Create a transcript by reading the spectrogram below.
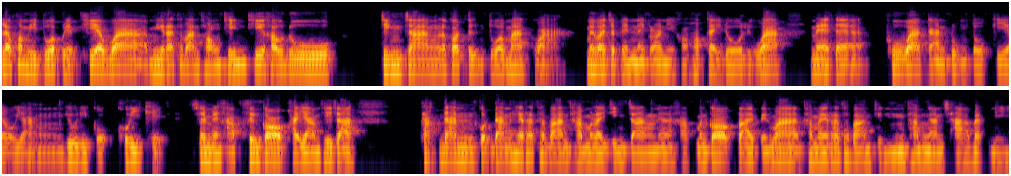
แล้วพอมีตัวเปรียบเทียบว่ามีรัฐบาลท้องถิ่นที่เขาดู จริงจังแล้วก็ตื่นตัวมากกว่า ไม่ว่าจะเป็นในกรณีของฮอกไกโด หรือว่าแม้แต่ผู้ว่าการกรุงโตเกียวอย่างยูริโกะคอิเคะใช่ไหมครับ ซึ่งก็พยายามที่จะผลักดันกดดันให้รัฐบาลทำอะไรจริงจังเนี่ยนะครับ มันก็กลายเป็นว่าทำไมรัฐบาลถึงทำงานช้าแบบนี้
